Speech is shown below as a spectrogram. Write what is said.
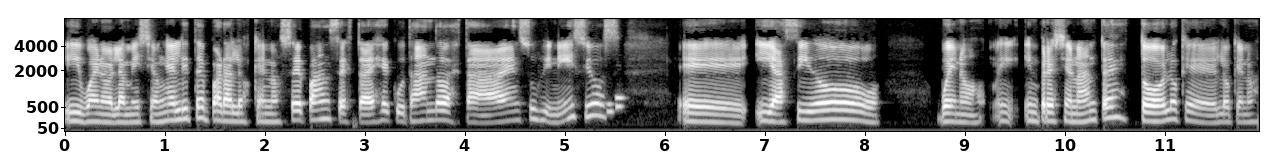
Y bueno, la misión élite, para los que no sepan, se está ejecutando, está en sus inicios eh, y ha sido, bueno, impresionante todo lo que, lo que nos,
